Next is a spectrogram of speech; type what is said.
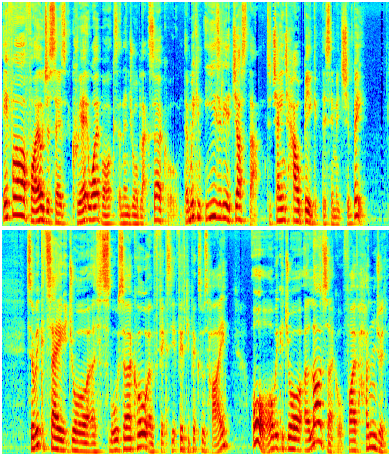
If our file just says create a white box and then draw a black circle, then we can easily adjust that to change how big this image should be. So we could say draw a small circle of 50 pixels high, or we could draw a large circle, 500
